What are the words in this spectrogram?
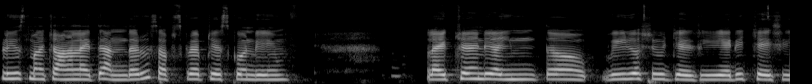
ప్లీజ్ మన ఛానల్ అయితే అందరూ సబ్స్క్రైబ్ చేసుకోండి. లైక్ చేయండి. ఇంత వీడియో షూట్ చేసి ఎడిట్ చేసి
